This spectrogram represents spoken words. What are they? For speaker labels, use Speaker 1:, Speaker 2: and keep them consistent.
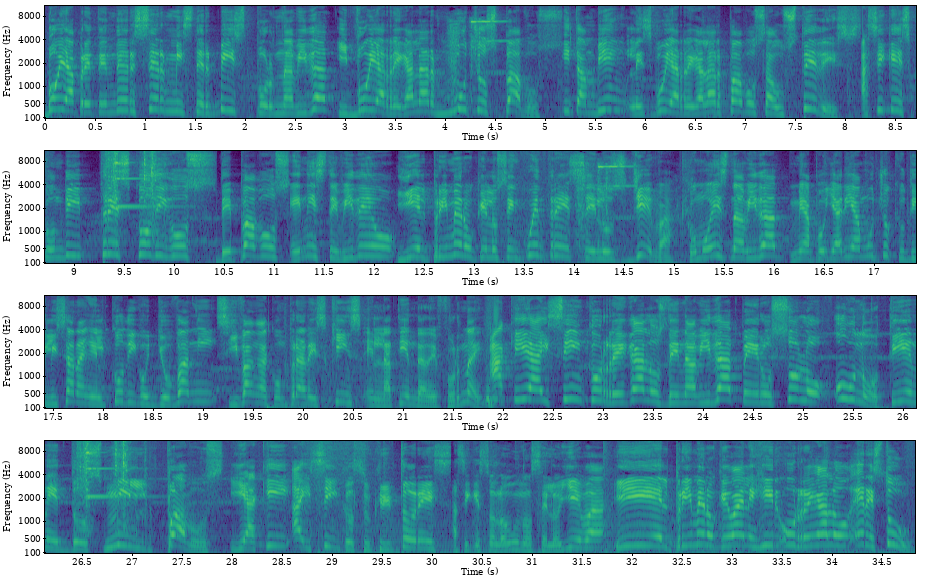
Speaker 1: Voy a pretender ser Mr. Beast por Navidad y voy a regalar muchos pavos. Y también les voy a regalar pavos a ustedes. Así que escondí tres códigos de pavos en este video y el primero que los encuentre se los lleva. Como es Navidad, me apoyaría mucho que utilizaran el código Giovanni si van a comprar skins en la tienda de Fortnite. Aquí hay cinco regalos de Navidad, pero solo uno tiene 2000 pavos. Y aquí hay cinco suscriptores, así que solo uno se lo lleva. Y el primero que va a elegir un regalo eres tú.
